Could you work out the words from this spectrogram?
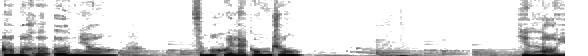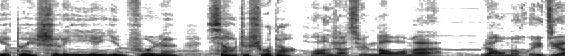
阿玛和额娘怎么会来宫中？尹老爷对视了一眼尹夫人，笑着说道：“皇上寻到我们，让我们回京，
